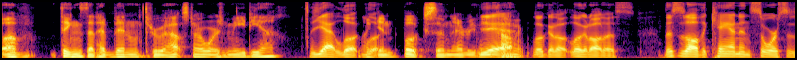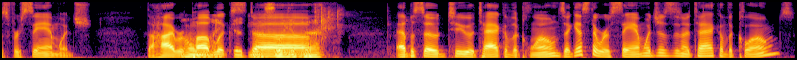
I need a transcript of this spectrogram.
of things that have been throughout Star Wars media, Yeah, look, like look. in books and everything. Yeah, comic- look at look at all this. This is all the canon sources for sandwich. The High Oh Republic goodness, stuff. Episode two, Attack of the Clones. I guess there were sandwiches in Attack of the Clones.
